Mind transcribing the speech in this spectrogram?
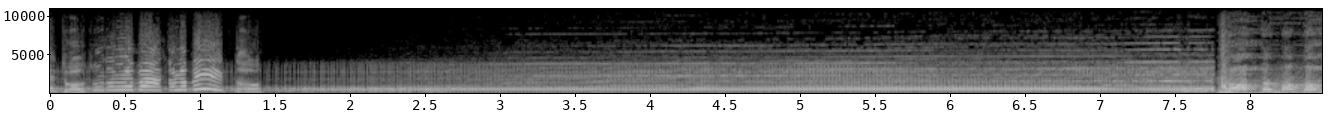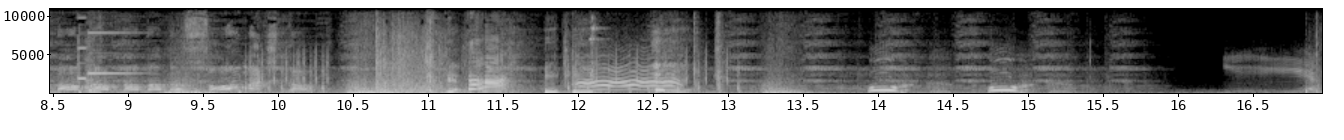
Eto, sono lavato, l'ho detto. No, no, no, no, no, no, no, no, so much no. Ooh! Ooh! Yeah.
